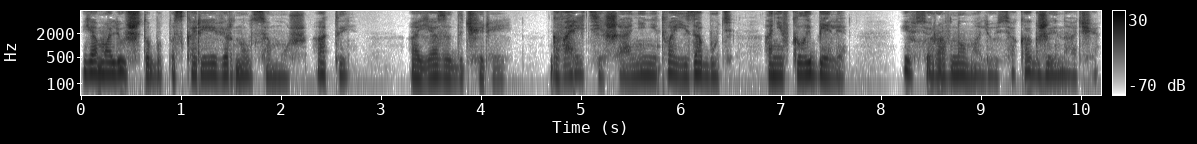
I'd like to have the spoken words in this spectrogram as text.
Я молюсь, чтобы поскорее вернулся муж, а ты? А я за дочерей. Говори тише, они не твои, забудь. Они в колыбели. И все равно молюсь, а как же иначе?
